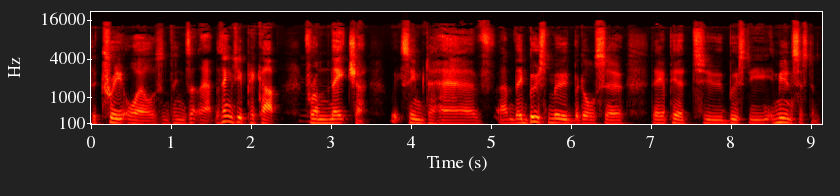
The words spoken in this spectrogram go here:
the tree oils and things like that, the things you pick up from nature, which seem to have, um, they boost mood, but also they appear to boost the immune system.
